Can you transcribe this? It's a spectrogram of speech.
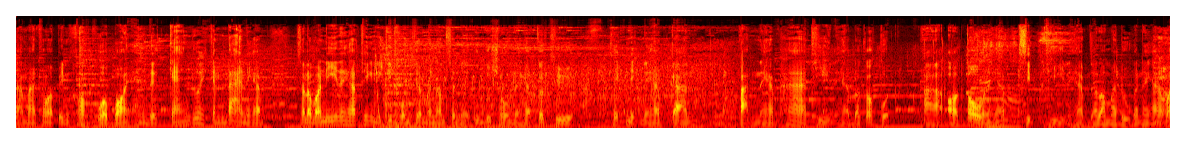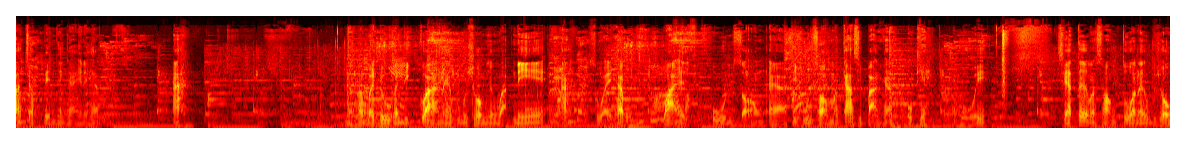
สามารถเข้ามาเป็นครอบครัว Boy and the Gang ด้วยกันได้นะครับสำหรับวันนี้นะครับเทคนิคที่ผมจะมานำเสนอคุณผู้ชมนะครับก็คือเทคนิคนะครับการปั่นนะครับ5ทีนะครับแล้วก็กด ออโต้นะครับ10 ทีนะครับเดี๋ยวเรามาดูกันนะครับว่าจะเป็นยังไงนะครับอะเดี๋ยวเรามาดูกันดีกว่านะครับคุณผู้ชมจังหวะนี้อะสวยครับ y คูณ2อ่อที่คูณ 2 มา 90 บาทครับ โอเคโอ้ยเซียเตอร์มา 2 ตัวนะคุณผู้ชม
